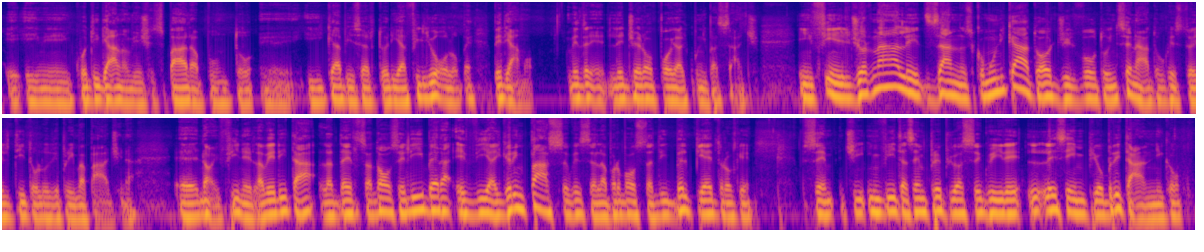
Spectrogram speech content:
e, e il quotidiano invece spara appunto eh, i capi sartoria a figliuolo. Beh, vediamo, Vedremo, leggerò poi alcuni passaggi. Infine il giornale, Zan scomunicato, oggi il voto in Senato, questo è il titolo di prima pagina. Eh, no, infine la verità, la terza dose libera e via il Green Pass, questa è la proposta di Belpietro che se, ci invita sempre più a seguire l'esempio britannico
